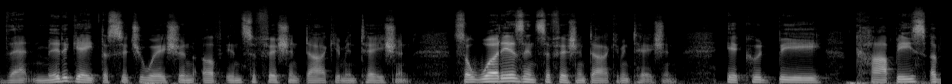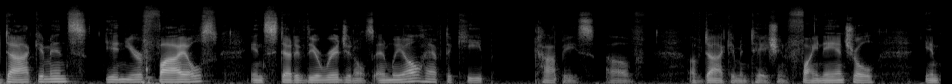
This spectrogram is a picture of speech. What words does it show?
that mitigate the situation of insufficient documentation. So, what is insufficient documentation? It could be copies of documents in your files instead of the originals, and we all have to keep copies of of documentation, financial, in,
